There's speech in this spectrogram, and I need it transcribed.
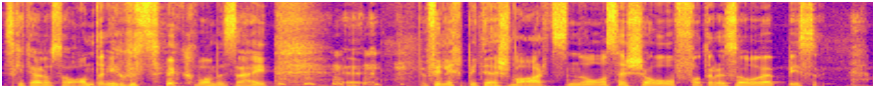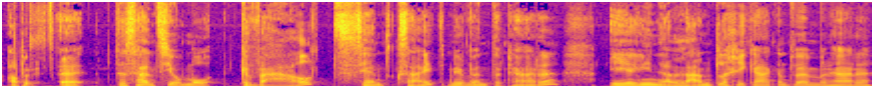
Es gibt ja noch so andere Ausdrücke, wo man sagt, äh, vielleicht bei der schwarzen Nosenschauf oder so etwas. Aber äh, das haben Sie ja mal gewählt. Sie haben gesagt, wir wollen dorthin. Eher in eine ländliche Gegend wollen wir her.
